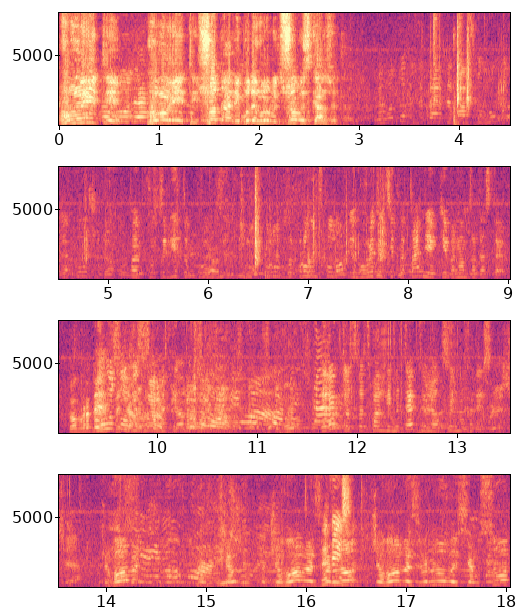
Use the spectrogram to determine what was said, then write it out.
говорити, говорити. Що далі будемо робити? Що ви скажете? Ми готові зібрати вашу групу для того, щоб посидіти в круг, круг, круг, за круглим столом і говорити ці питання, які ви нам задасте. Добрий Ми день, готові з вами співпрацювати. Директор спецпальний комітет Юлія Олексійовна Федишина. Чого ви, чого- чого, ви зверну, чого ви звернулися в суд,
